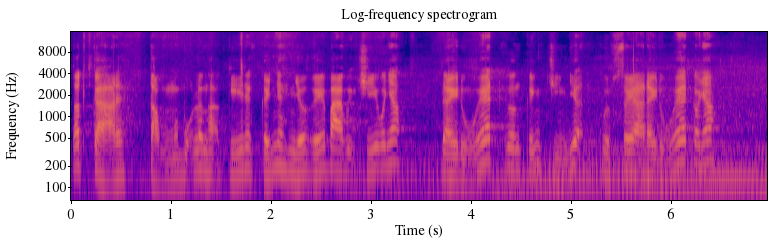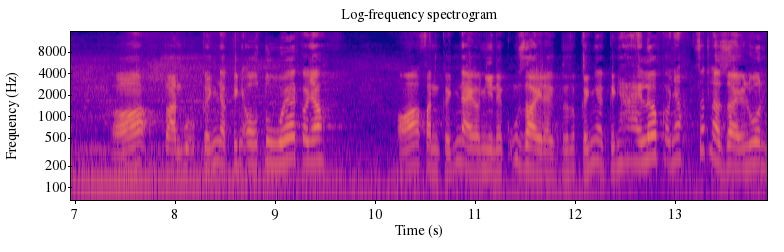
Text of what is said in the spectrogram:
Tất cả đây, tổng một bộ lưng hạ ký đây, kính này nhớ ghế ba vị trí quá nhá đầy đủ hết, gương kính chỉnh điện quyệp xe đầy đủ hết các nhá. Đó, toàn bộ kính là kính auto hết các nhá. Đó, phần kính này, nhìn này cũng dày này, kính là kính hai lớp các nhá, rất là dày luôn.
